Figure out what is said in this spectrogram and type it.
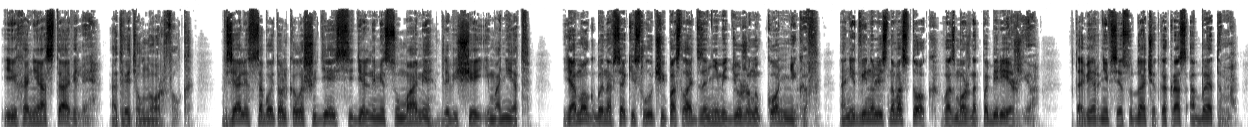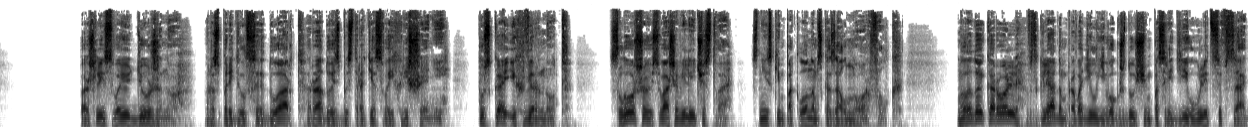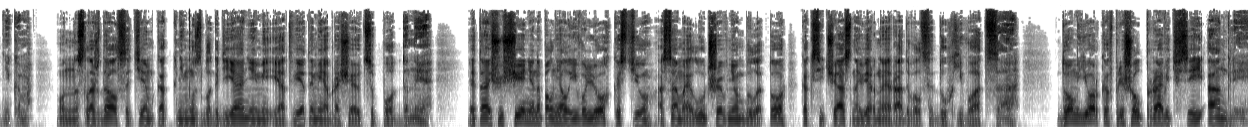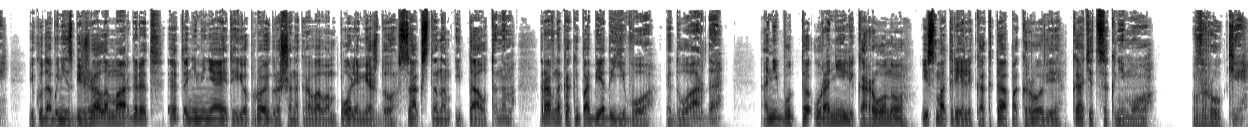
«Их они оставили», — ответил Норфолк. «Взяли с собой только лошадей с сидельными сумами для вещей и монет». Я мог бы на всякий случай послать за ними дюжину конников. Они двинулись на восток, возможно, к побережью. В таверне все судачат как раз об этом. «Пошли свою дюжину», — распорядился Эдуард, радуясь быстроте своих решений. «Пускай их вернут». «Слушаюсь, Ваше Величество», — с низким поклоном сказал Норфолк. Молодой король взглядом проводил его к ждущим посреди улицы всадникам — он наслаждался тем, как к нему с благодеяниями и ответами обращаются подданные. Это ощущение наполняло его легкостью, а самое лучшее в нем было то, как сейчас, наверное, радовался дух его отца. Дом Йорков пришел править всей Англией, и куда бы ни сбежала Маргарет, это не меняет ее проигрыша на кровавом поле между Сакстоном и Таутоном, равно как и победы его, Эдуарда. Они будто уронили корону и смотрели, как та по крови катится к нему в руки.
